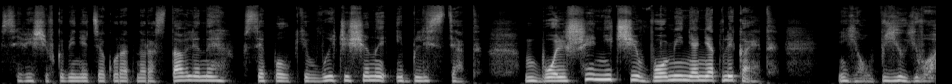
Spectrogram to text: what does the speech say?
Все вещи в кабинете аккуратно расставлены, все полки вычищены и блестят. Больше ничего меня не отвлекает. Я убью его,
